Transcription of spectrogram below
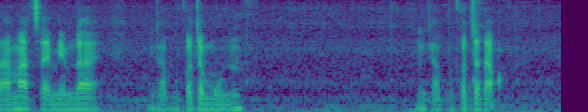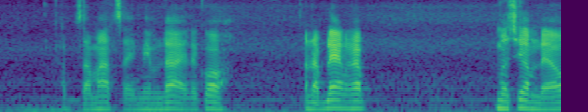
สามารถใส่เมมได้นะครับมันก็จะหมุนนะครับมันก็จะดับครับสามารถใส่เมมได้แล้วก็อันดับแรกนะครับ เมื่อเชื่อมแล้ว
